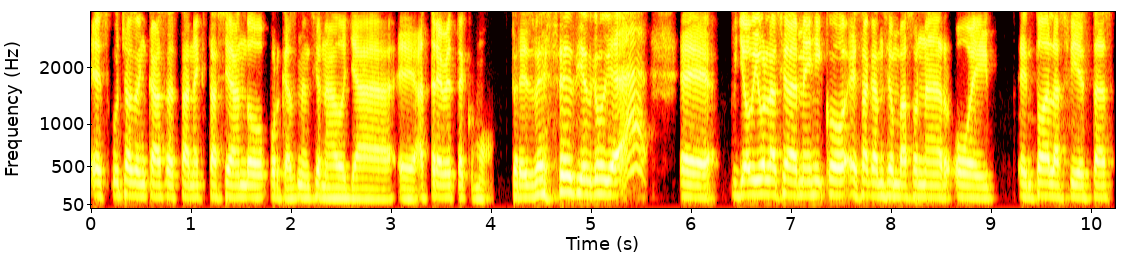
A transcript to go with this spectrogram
escuchas en casa están extasiando porque has mencionado ya eh, Atrévete como tres veces y es como que, ah, eh, yo vivo en la Ciudad de México, esa canción va a sonar hoy en todas las fiestas.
